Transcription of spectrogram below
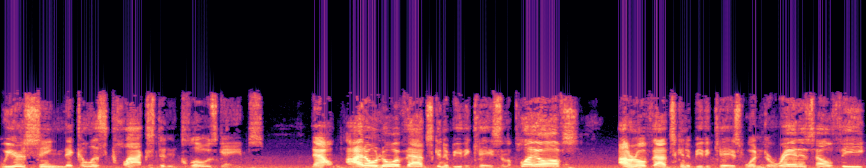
we are seeing Nicholas Claxton close games. Now, I don't know if that's going to be the case in the playoffs. I don't know if that's going to be the case when Durant is healthy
